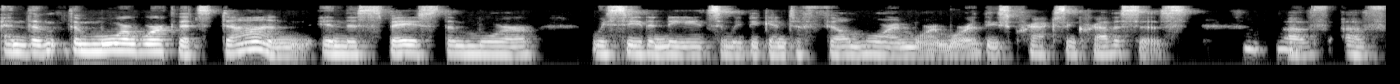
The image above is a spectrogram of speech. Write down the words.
and the the more work that's done in this space the more we see the needs and we begin to fill more and more and more of these cracks and crevices mm-hmm. of of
